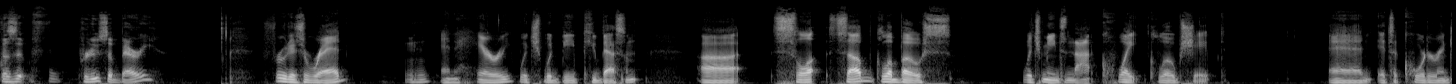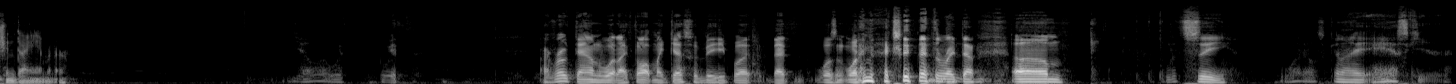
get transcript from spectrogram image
does it f- produce a berry? Fruit is red Mm-hmm. and hairy, which would be pubescent. Uh, sl- subglobose, which means not quite globe shaped, and it's a quarter inch in diameter. Yellow with with. I wrote down what I thought my guess would be, but that wasn't what I'm actually meant to write down. Um, let's see. What else can I ask here?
